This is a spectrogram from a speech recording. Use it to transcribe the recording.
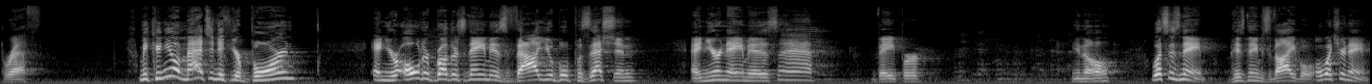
breath. I mean, can you imagine if you're born and your older brother's name is valuable possession and your name is, eh, vapor? You know? What's his name? His name's valuable. Oh, what's your name?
